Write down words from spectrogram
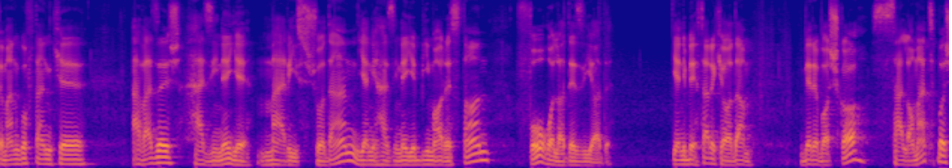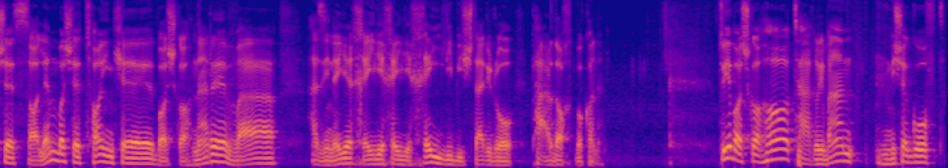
به من گفتن که عوضش هزینه مریض شدن یعنی هزینه بیمارستان فوق العاده زیاده. یعنی بهتره که آدم بره باشگاه سلامت باشه سالم باشه تا اینکه باشگاه نره و هزینه خیلی خیلی خیلی بیشتری رو پرداخت بکنه. توی باشگاه ها تقریبا میشه گفت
